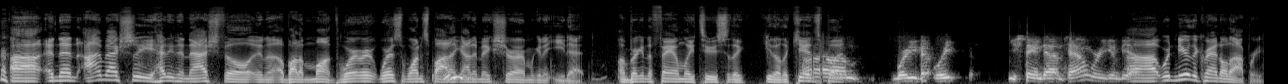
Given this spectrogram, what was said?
Uh, and then I'm actually heading to Nashville in a, about a month. Where, where's the one spot I got to make sure I'm going to eat at? I'm bringing the family too, so the you know the kids. Um, where you go? Where you, you staying downtown? Where are you going to be? At? uh, we're near the Grand Ole Opry.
